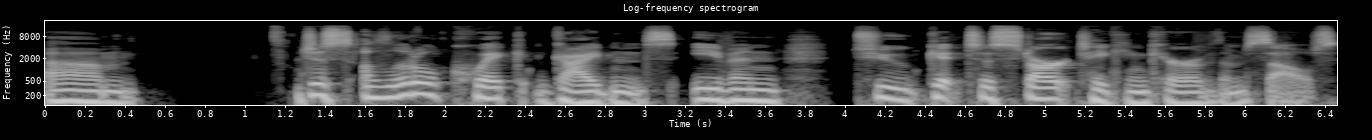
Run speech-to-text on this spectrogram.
um, just a little quick guidance, even to get to start taking care of themselves.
